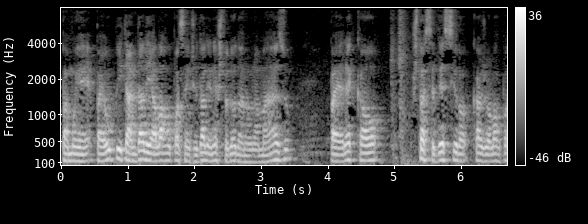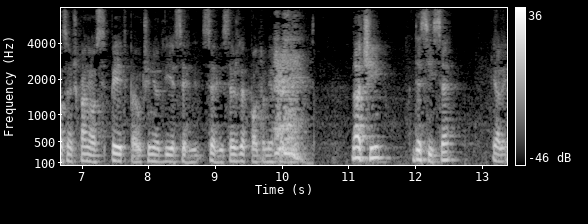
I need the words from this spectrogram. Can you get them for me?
Pa, mu je, pa je upitan da li je Allahu poslanik, da li je nešto dodano u namazu, pa je rekao šta se desilo, kaže Allah poslanič klanjao se pet, pa je učinio dvije sehvi, sehvi sežde, potom je klanjao. Znači, desi se, jeli,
